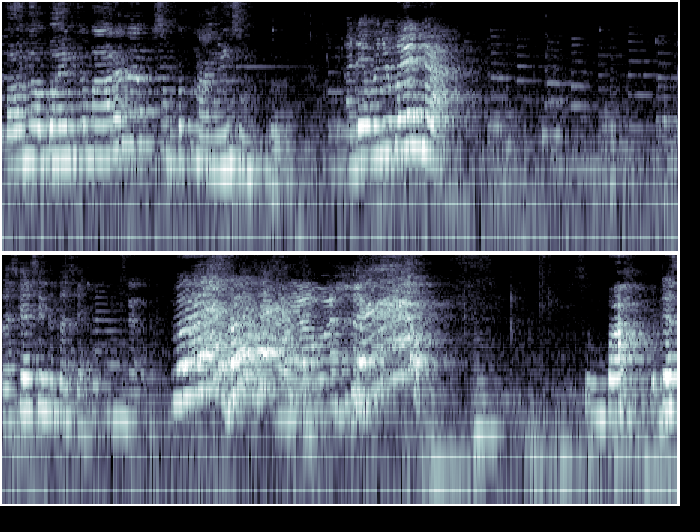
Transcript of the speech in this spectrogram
kalau nyobain kemarin ya sempet nangis sempet Ada yang mau nyobain nggak? Tasya sini Tasya. Enggak. Sumpah pedas.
